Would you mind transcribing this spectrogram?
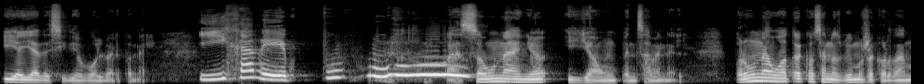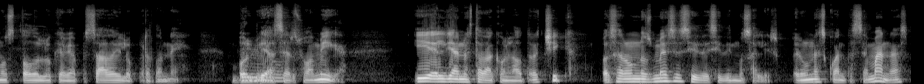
y ella decidió volver con él. Hija de... Pasó un año y yo aún pensaba en él. Por una u otra cosa nos vimos, recordamos todo lo que había pasado y lo perdoné. Volví a ser su amiga. Y él ya no estaba con la otra chica. Pasaron unos meses y decidimos salir. Pero unas cuantas semanas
